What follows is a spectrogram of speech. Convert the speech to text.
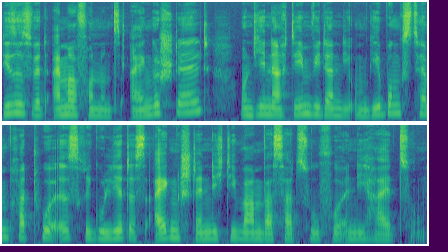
Dieses wird einmal von uns eingestellt und je nachdem, wie dann die Umgebungstemperatur ist, reguliert es eigenständig die Warmwasserzufuhr in die Heizung.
